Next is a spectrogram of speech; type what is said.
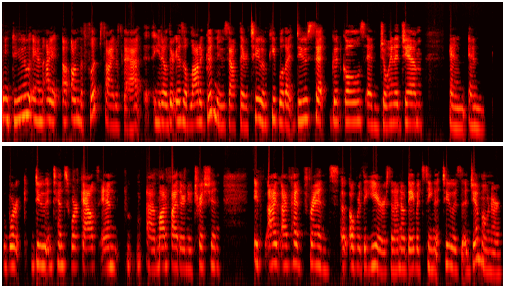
They do, and I uh, on the flip side of that, you know, there is a lot of good news out there too, and people that do set good goals and join a gym and and work, do intense workouts and uh, modify their nutrition. If I, I've had friends uh, over the years, and I know David's seen it too, as a gym owner,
